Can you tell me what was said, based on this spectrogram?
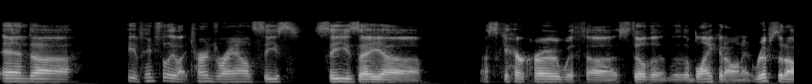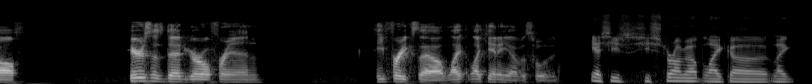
And uh, he eventually like turns around, sees sees a uh, a scarecrow with uh, still the, the blanket on it, rips it off. Here's his dead girlfriend. He freaks out like like any of us would. Yeah, she's she's strung up like uh like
